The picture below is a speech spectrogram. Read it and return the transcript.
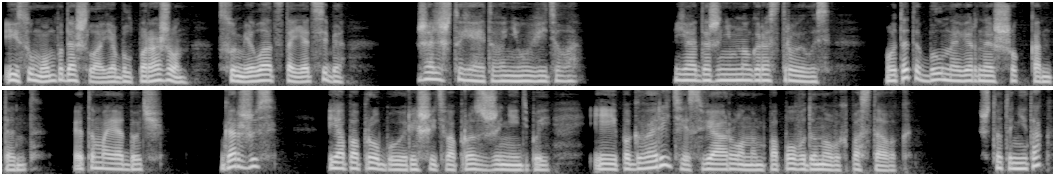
И с умом подошла, я был поражен, Сумела отстоять себя. Жаль, что я этого не увидела. Я даже немного расстроилась. Вот это был, наверное, шок-контент. Это моя дочь. Горжусь. Я попробую решить вопрос с женитьбой. И поговорите с Виароном по поводу новых поставок. Что-то не так?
